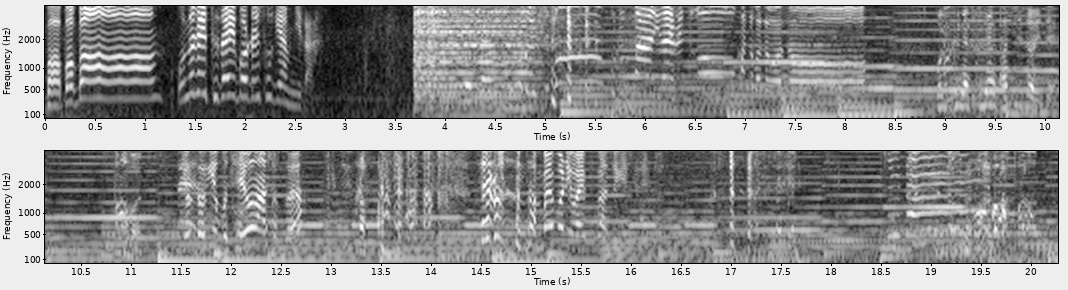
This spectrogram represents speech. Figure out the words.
빠바밤 오늘의 드라이버를 소개합니다. 구름마 유아를 쭉. 가자 가자 가자. 거기 그냥 그냥 다치죠 이제. 처음은. 여, 여기 뭐 재혼하셨어요? 새로운 단발머리 와이프가 앉아 계시네요. 쳤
